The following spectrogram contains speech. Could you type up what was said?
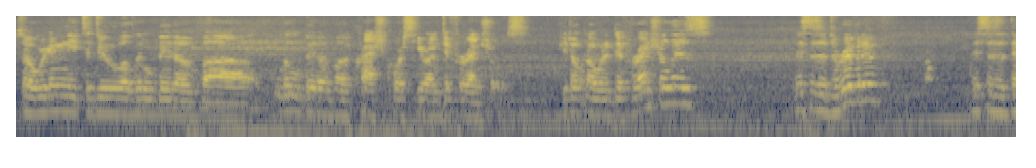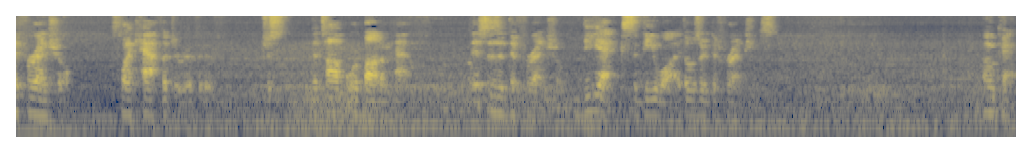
So we're going to need to do a little bit of uh, a little bit of a crash course here on differentials. If you don't know what a differential is, this is a derivative, this is a differential. It's like half a derivative, just the top or bottom half. This is a differential. dx, dy, those are differentials. Okay,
